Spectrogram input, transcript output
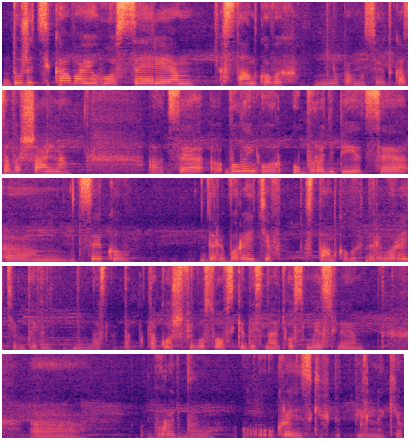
Дуже цікава його серія станкових, напевно, це така завершальна. Це Волинь у- боротьбі. Це ем, цикл дереворитів, станкових дереворитів, де він ну, власне так також філософськи десь навіть осмислює е, боротьбу українських підпільників.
